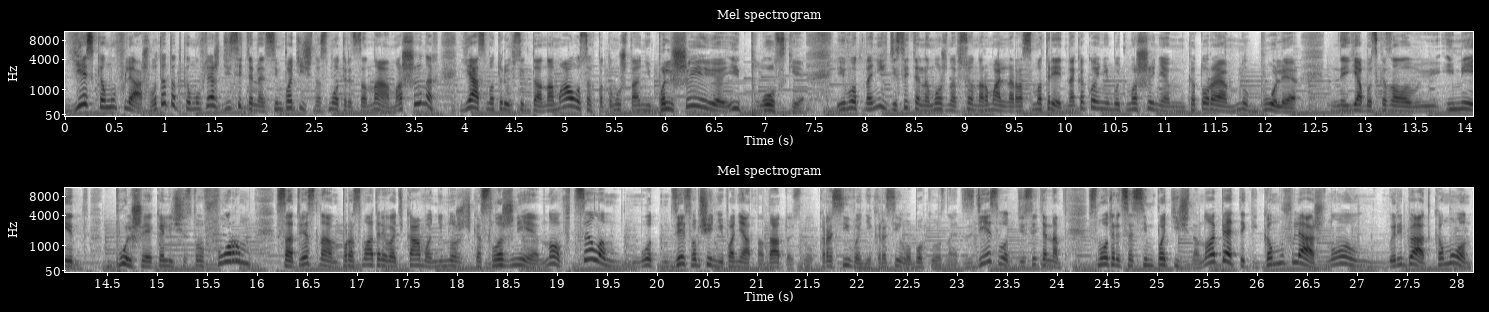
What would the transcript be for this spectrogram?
Есть камуфляж, вот этот камуфляж действительно симпатично смотрится на машинах, я смотрю всегда на маусах, потому что они большие и плоские, и вот на них действительно можно все нормально рассмотреть, на какой-нибудь машине, которая которая, ну, более, я бы сказал, имеет большее количество форм, соответственно, просматривать каму немножечко сложнее. Но в целом, вот здесь вообще непонятно, да, то есть, ну, красиво, некрасиво, бог его знает. Здесь вот действительно смотрится симпатично. Но опять-таки, камуфляж, ну, ребят, come on,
